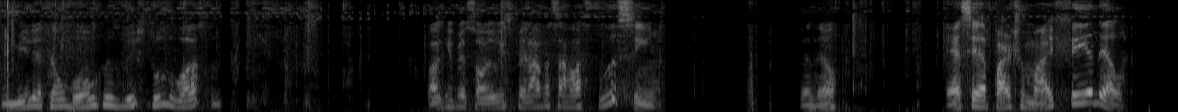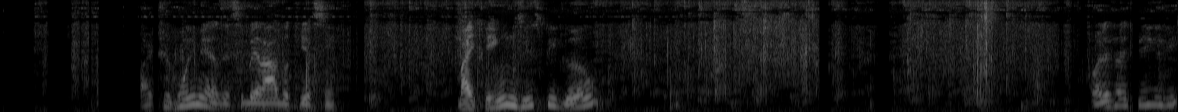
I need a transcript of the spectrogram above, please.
O milho é tão bom que os bichos tudo gostam. Olha aqui, pessoal, eu esperava essa roça tudo assim, ó. Entendeu? Essa é a parte mais feia dela. Parte ruim mesmo, esse beirado aqui assim. Mas tem uns espigão. Olha essa espiga aqui.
